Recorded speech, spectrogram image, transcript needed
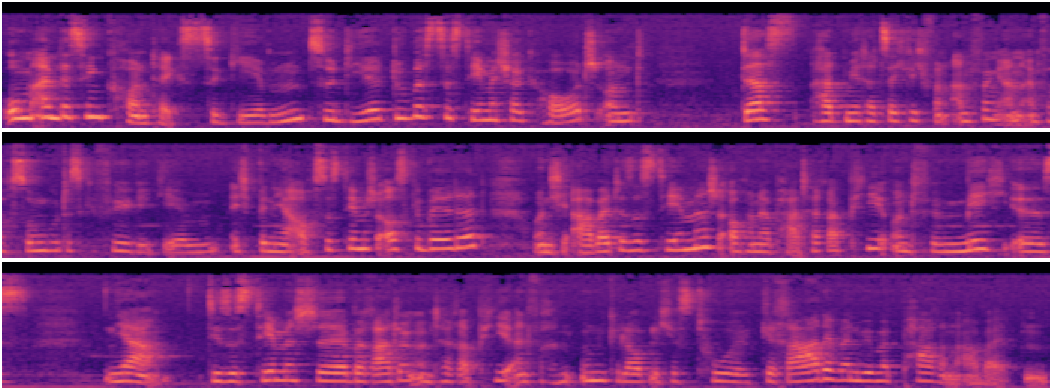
um ein bisschen Kontext zu geben zu dir, du bist systemischer Coach und das hat mir tatsächlich von Anfang an einfach so ein gutes Gefühl gegeben. Ich bin ja auch systemisch ausgebildet und ich arbeite systemisch, auch in der Paartherapie. Und für mich ist ja die systemische Beratung und Therapie einfach ein unglaubliches Tool, gerade wenn wir mit Paaren arbeiten.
